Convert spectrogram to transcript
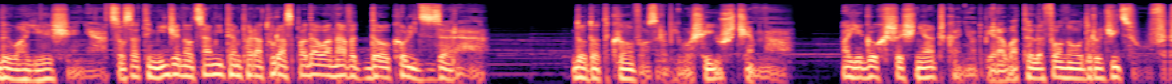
Była jesień, a co za tym idzie, nocami temperatura spadała nawet do okolic zera. Dodatkowo zrobiło się już ciemno a jego chrześniaczka nie odbierała telefonu od rodziców.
